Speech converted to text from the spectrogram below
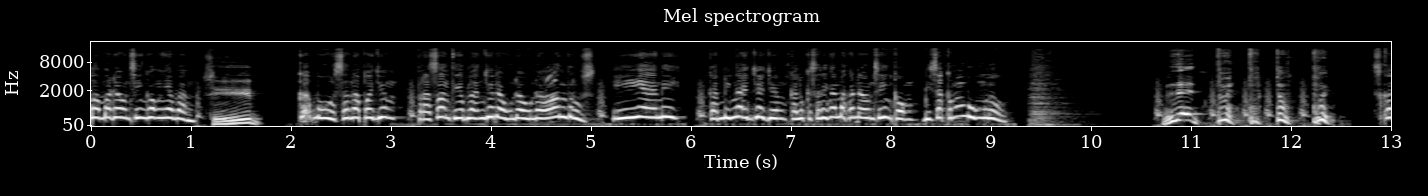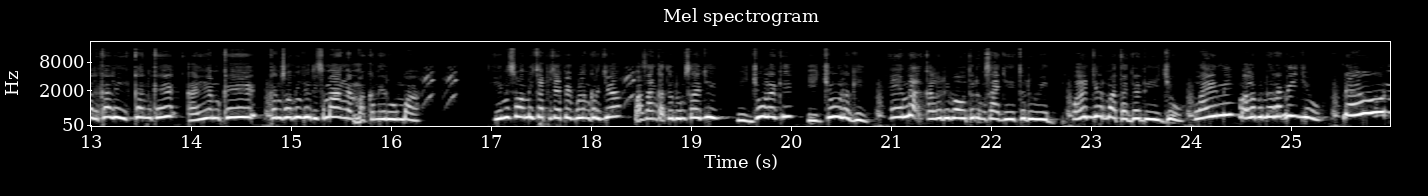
sama daun singkongnya bang. Sip. Gak bosan apa Jeng? Perasaan tiap belanja daun-daunan terus. Iya nih, kambing aja Jeng. Kalau keseringan makan daun singkong, bisa kembung loh. Sekali-kali ikan ke, ayam ke, kan suami jadi semangat makan di rumah. Ini suami capek-capek pulang kerja, pas angkat tudung saji, hijau lagi, hijau lagi. Enak kalau dibawa tudung saji itu duit. Wajar mata jadi hijau. Lain nih malah beneran hijau. Daun.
